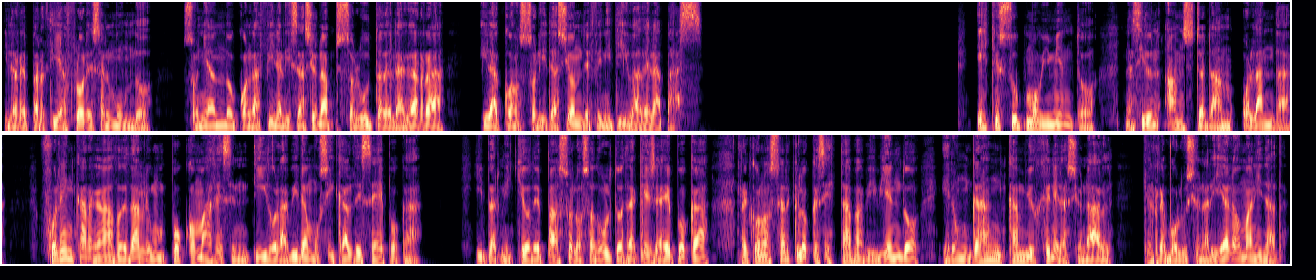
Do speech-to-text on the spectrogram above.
y le repartía flores al mundo, soñando con la finalización absoluta de la guerra y la consolidación definitiva de la paz. Este submovimiento, nacido en Ámsterdam, Holanda, fue el encargado de darle un poco más de sentido a la vida musical de esa época, y permitió de paso a los adultos de aquella época reconocer que lo que se estaba viviendo era un gran cambio generacional que revolucionaría la humanidad.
